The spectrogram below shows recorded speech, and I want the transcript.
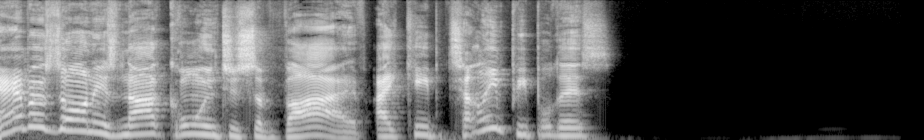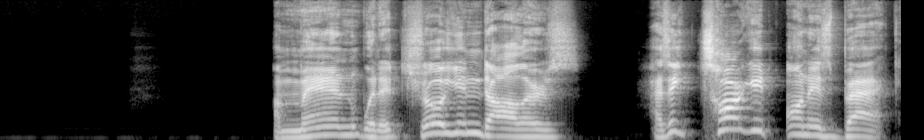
Amazon is not going to survive. I keep telling people this. A man with a trillion dollars has a target on his back.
